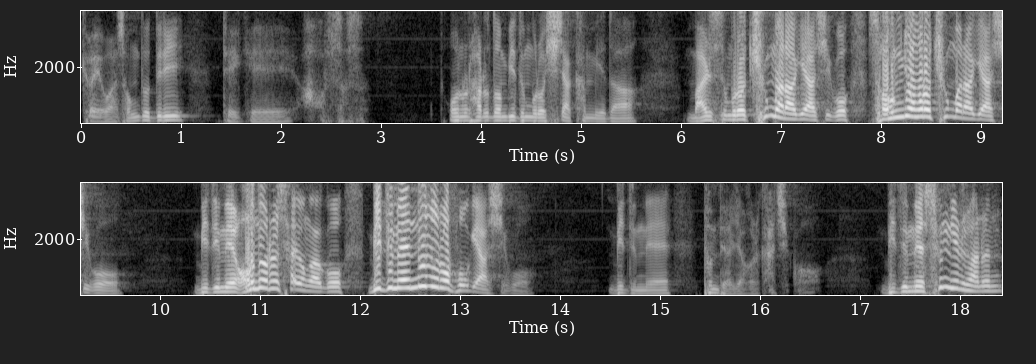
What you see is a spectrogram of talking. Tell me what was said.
교회와 성도들이 되게 하옵소서. 오늘 하루도 믿음으로 시작합니다. 말씀으로 충만하게 하시고 성령으로 충만하게 하시고 믿음의 언어를 사용하고 믿음의 눈으로 보게 하시고 믿음의 분별력을 가지고 믿음의 승리를 하는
